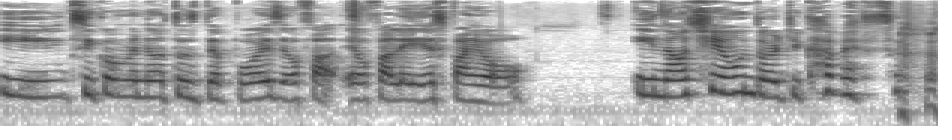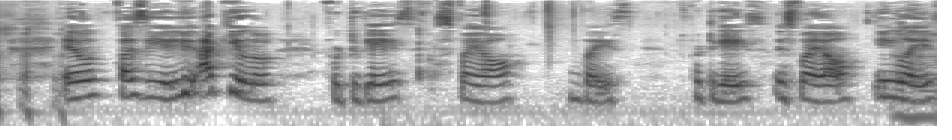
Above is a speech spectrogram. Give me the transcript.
E cinco minutos depois eu, fa eu falei espanhol e não tinha um dor de cabeça. eu fazia aquilo: português, espanhol, inglês, português, espanhol, inglês.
